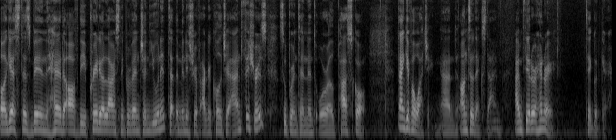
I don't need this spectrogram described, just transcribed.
Our guest has been head of the Praedial Larceny Prevention Unit at the Ministry of Agriculture and Fisheries, Superintendent Oral Pascoe. Thank you for watching, and until next time, I'm Theodore Henry. Take good care.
